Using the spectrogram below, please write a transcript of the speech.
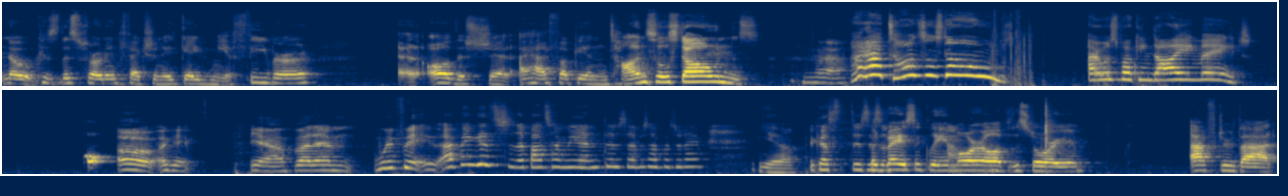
no, cuz this throat infection it gave me a fever and all this shit. I had fucking tonsil stones. Yeah. I had tonsil stones. I was fucking dying, mate. Oh. Oh, okay. Yeah, but um, we I think it's about time we end this episode for today Yeah. because this is But basically, moral of the story. After that,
